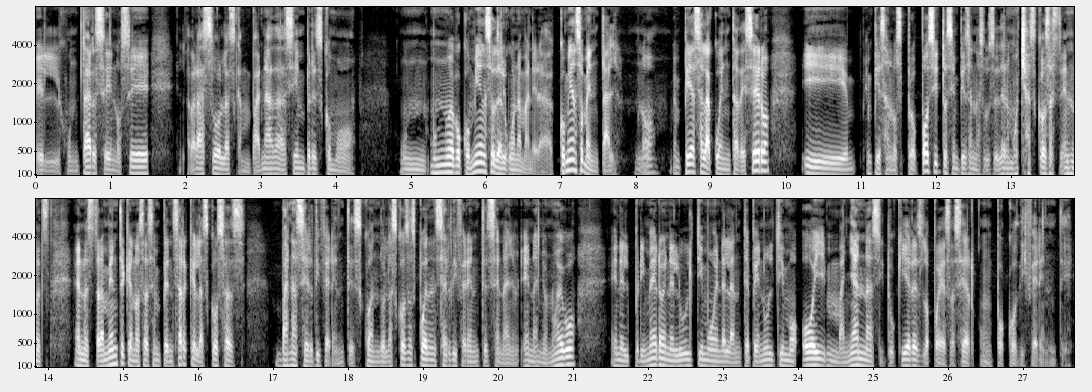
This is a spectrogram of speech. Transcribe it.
el juntarse, no sé, el abrazo, las campanadas, siempre es como un, nuevo comienzo de alguna manera, comienzo mental, ¿no? Empieza la cuenta de cero y empiezan los propósitos, empiezan a suceder muchas cosas en, en nuestra mente que nos hacen pensar que las cosas van a ser diferentes, cuando las cosas pueden ser diferentes en año, en año nuevo, en el primero, en el último, en el antepenúltimo, hoy, mañana, si tú quieres, lo puedes hacer un poco diferente.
